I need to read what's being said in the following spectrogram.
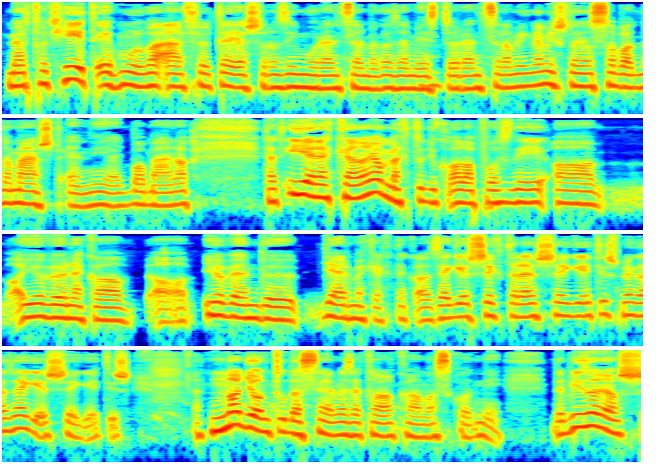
mert hogy 7 év múlva áll föl teljesen az immunrendszer, meg az emésztőrendszer, amíg nem is nagyon szabadna mást enni egy babának. Tehát ilyenekkel nagyon meg tudjuk alapozni a, a jövőnek, a, a jövendő gyermekeknek az egészségtelenségét is, meg az egészségét is. Hát nagyon tud a szervezet alkalmazkodni, de bizonyos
